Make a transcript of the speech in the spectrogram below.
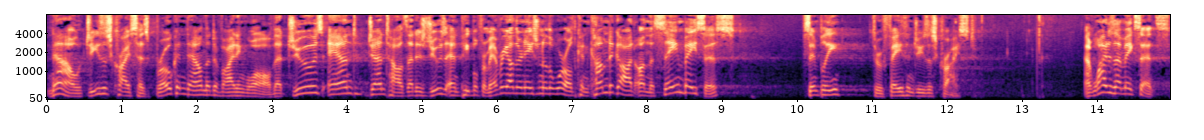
now Jesus Christ has broken down the dividing wall, that Jews and Gentiles, that is, Jews and people from every other nation of the world, can come to God on the same basis simply through faith in Jesus Christ. And why does that make sense?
